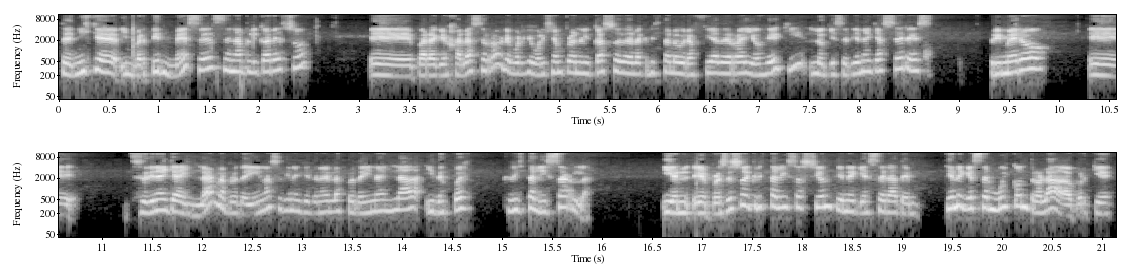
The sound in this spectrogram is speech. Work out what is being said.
tenéis que invertir meses en aplicar eso eh, para que ojalá se logre, porque por ejemplo en el caso de la cristalografía de rayos X, lo que se tiene que hacer es primero eh, se tiene que aislar la proteína, se tiene que tener las proteínas aisladas y después cristalizarla. Y el, proceso de cristalización tiene que ser, tiene que ser muy controlada porque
